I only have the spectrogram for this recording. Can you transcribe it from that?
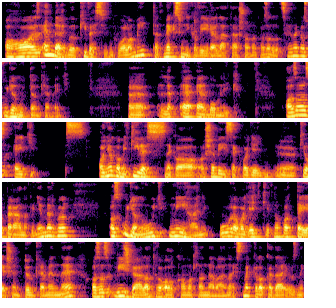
Ha az emberből kiveszünk valamit, tehát megszűnik a vérellátás annak az adott szernek, az ugyanúgy tönkre megy. Elbomlik. Azaz egy anyag, amit kivesznek a, sebészek, vagy egy, kioperálnak egy emberből, az ugyanúgy néhány óra vagy egy-két nap alatt teljesen tönkre menne, azaz vizsgálatra alkalmatlanná válna. Ezt meg kell akadályozni.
